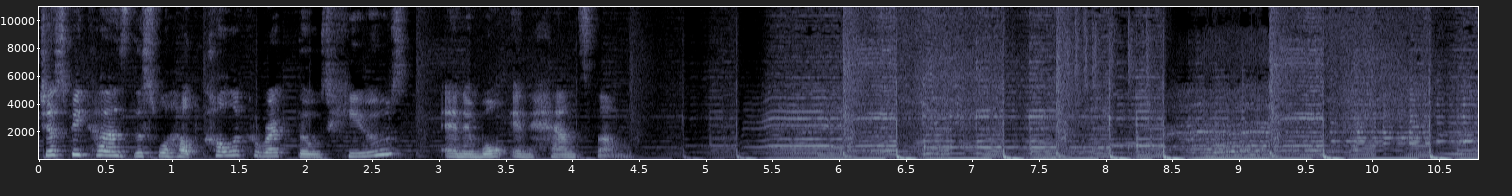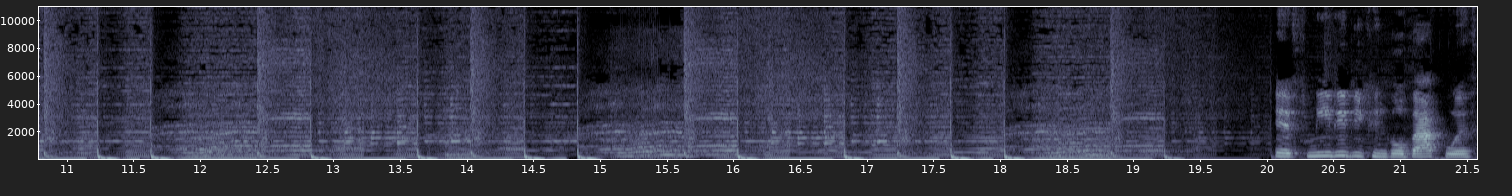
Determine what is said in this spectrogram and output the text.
just because this will help color correct those hues and it won't enhance them. If needed, you can go back with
